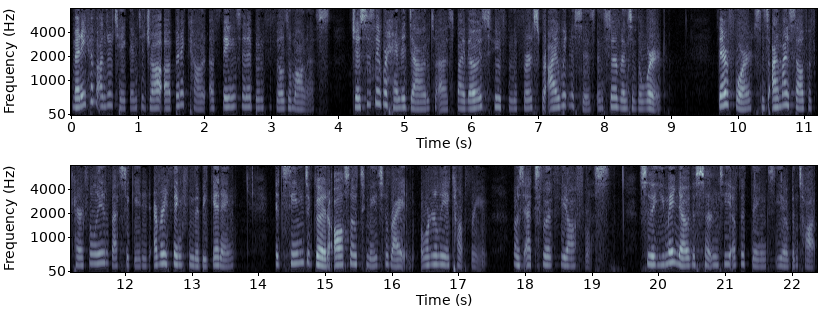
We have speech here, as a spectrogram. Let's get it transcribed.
Many have undertaken to draw up an account of things that have been fulfilled among us, just as they were handed down to us by those who from the first were eyewitnesses and servants of the word. Therefore, since I myself have carefully investigated everything from the beginning, it seemed good also to me to write an orderly account for you, most excellent Theophilus, so that you may know the certainty of the things you have been taught.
